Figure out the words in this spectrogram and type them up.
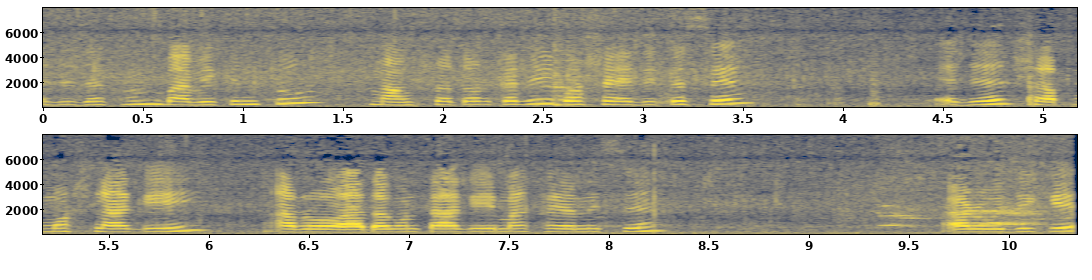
এই যে দেখুন, বাবি কিন্তু মাংস তরকারি বসায় দিতেছে। এই যে সব মশলা আগেই, আরও আধা ঘণ্টা আগেই মাখায় নিছে। আর ওইদিকে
